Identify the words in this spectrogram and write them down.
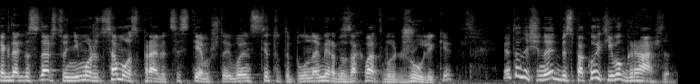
Когда государство не может само справиться с тем, что его институты планомерно захватывают жулики, это начинает беспокоить его граждан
